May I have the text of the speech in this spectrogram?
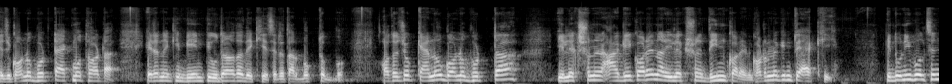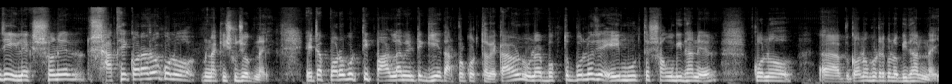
এই যে গণভোটটা একমত হওয়াটা, এটা নাকি বিএনপি উদারতা দেখিয়েছে, এটা তার বক্তব্য। অথচ কেন গণভোটটা ইলেকশনের আগে করেন আর ইলেকশনের দিন করেন? ঘটনা কিন্তু একই। কিন্তু উনি বলছেন যে ইলেকশনের সাথে করারও কোনো নাকি সুযোগ নাই। এটা পরবর্তী পার্লামেন্টে গিয়ে তারপর করতে হবে। কারণ ওনার বক্তব্য হলো যে এই মুহূর্তে সংবিধানের কোনো গণভোটের কোনো বিধান নাই।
